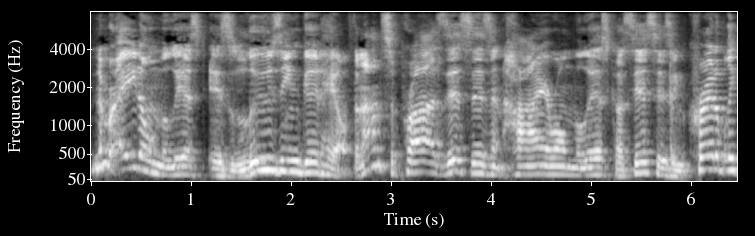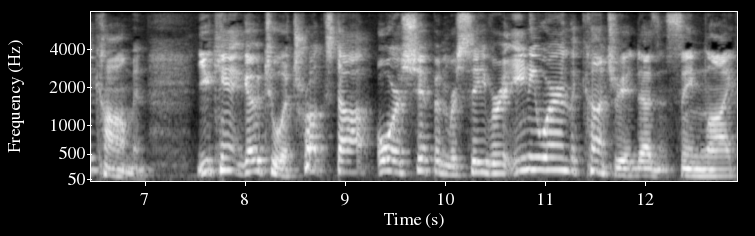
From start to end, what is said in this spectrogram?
Number eight on the list is losing good health. And I'm surprised this isn't higher on the list because this is incredibly common. You can't go to a truck stop or a shipping receiver anywhere in the country, it doesn't seem like,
